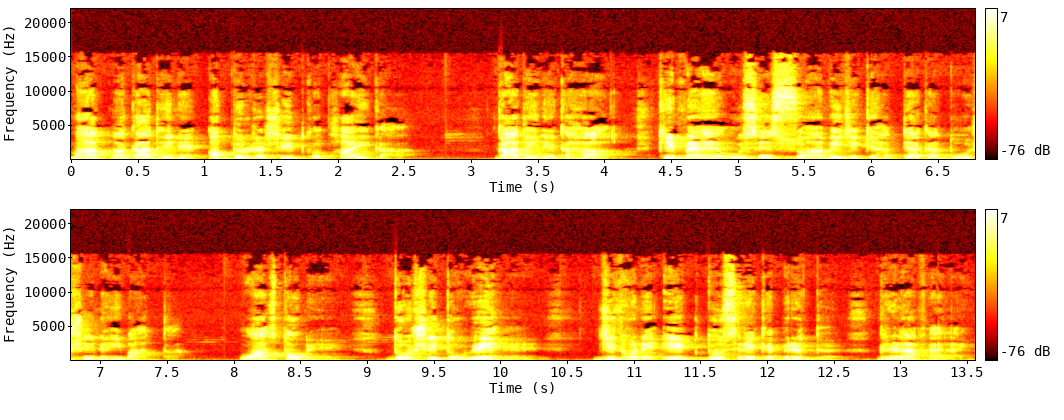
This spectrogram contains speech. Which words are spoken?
महात्मा गांधी ने अब्दुल रशीद को भाई कहा। गांधी ने कहा कि मैं उसे स्वामी जी की हत्या का दोषी नहीं मानता। वास्तव में दोषी तो वे हैं जिन्होंने एक दूसरे के विरुद्ध घृणा फैलाई।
